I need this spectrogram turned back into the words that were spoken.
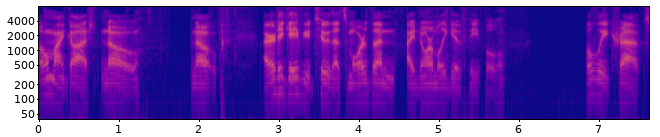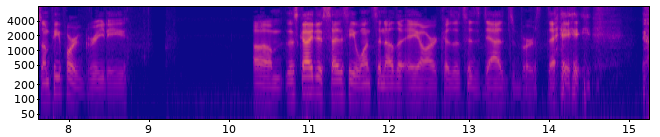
Oh my gosh, no, no. I already gave you two. That's more than I normally give people. Holy crap! Some people are greedy. Um, this guy just says he wants another AR because it's his dad's birthday.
